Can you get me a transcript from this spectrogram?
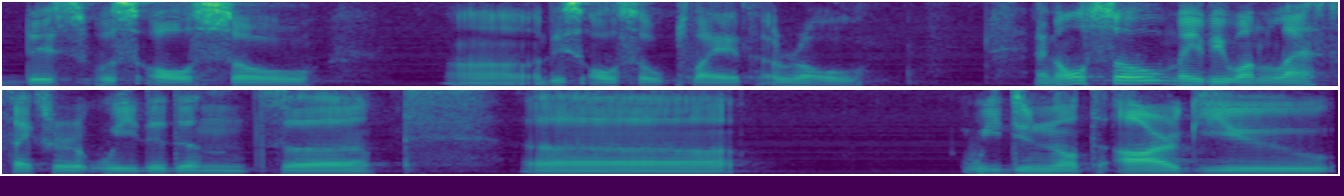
this was also uh, this also played a role. And also maybe one last factor we didn't uh, uh, we do not argue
